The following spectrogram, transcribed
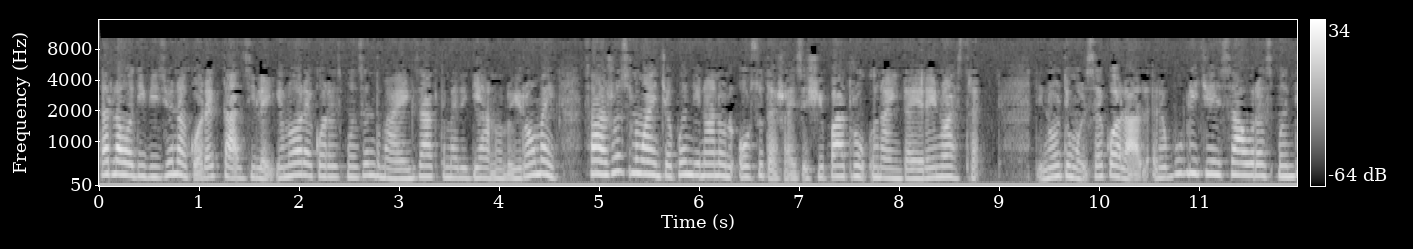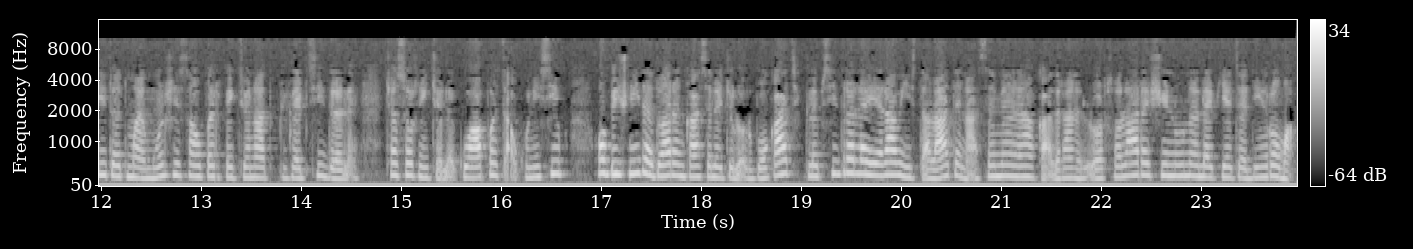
dar la o diviziune corectă a zilei în ore corespunzând mai exact meridianului Romei, s-a ajuns numai începând din anul 164 înaintea erei noastre. Din ultimul secol al Republicii s-au răspândit tot mai mult și s-au perfecționat clepsidrele, ceasornicele cu apă sau cu nisip, obișnuite doar în casele celor bogați, clepsidrele erau instalate în asemenea cadranelor solare și în unele piețe din Roma.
